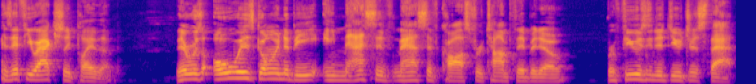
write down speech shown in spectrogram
is if you actually play them. There was always going to be a massive, massive cost for Tom Thibodeau refusing to do just that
